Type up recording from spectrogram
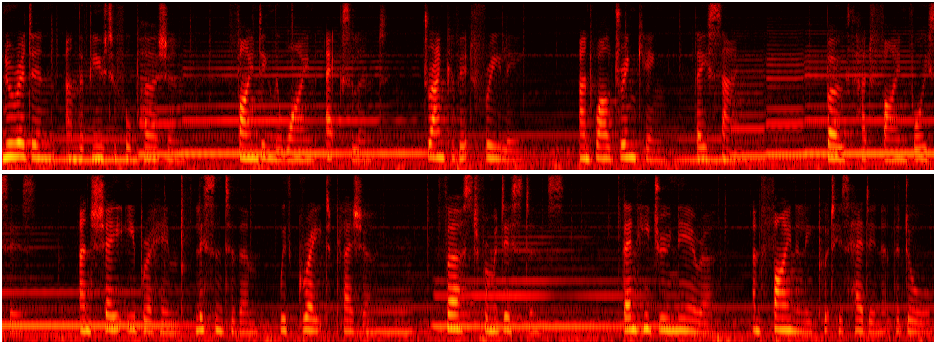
Noureddin and the beautiful Persian, finding the wine excellent, drank of it freely, and while drinking, they sang. Both had fine voices, and Shaykh Ibrahim listened to them with great pleasure, first from a distance, then he drew nearer and finally put his head in at the door.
